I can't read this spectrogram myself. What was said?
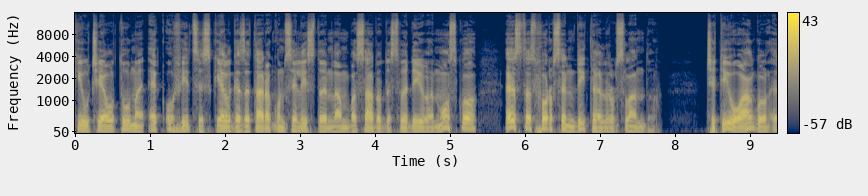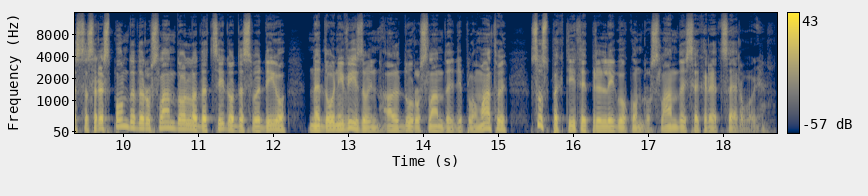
kiu ĉiaŭtune ekoficis kiel gazetara konsilisto en la ambasado de Svedio en Moskvo, estas forsendita el Ruslando. Ĉi tiu ago estas responde de Ruslando al la decido de Svedio ne doni vizojn al du ruslandaj diplomatoj suspektitaj pri ligo kun ruslandaj sekretservoj.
